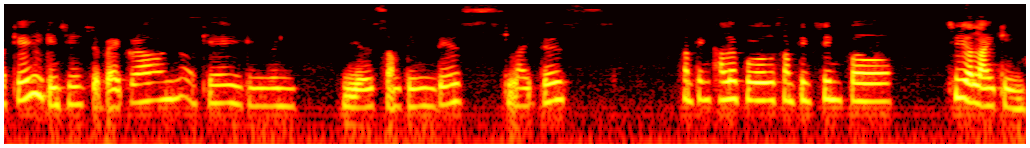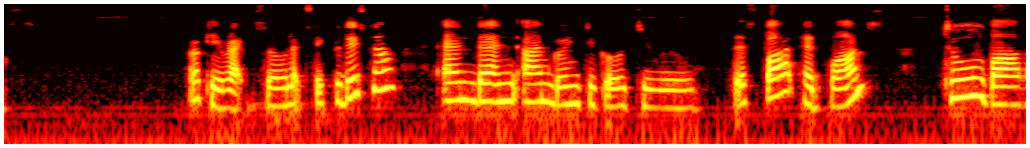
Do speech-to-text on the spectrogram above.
okay? You can change the background okay? You can even use something this like this. Something colorful something simple to your likings. Okay right. So let's stick to this now. And then I'm going to go to this part advanced toolbar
